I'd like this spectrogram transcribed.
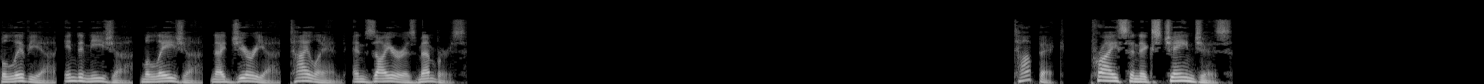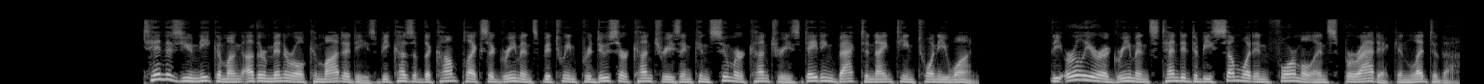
Bolivia, Indonesia, Malaysia, Nigeria, Thailand, and Zaire as members. Price and exchanges Tin is unique among other mineral commodities because of the complex agreements between producer countries and consumer countries dating back to 1921. The earlier agreements tended to be somewhat informal and sporadic and led to the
